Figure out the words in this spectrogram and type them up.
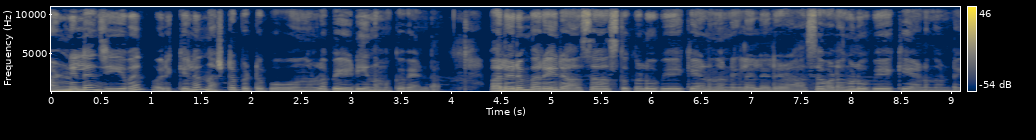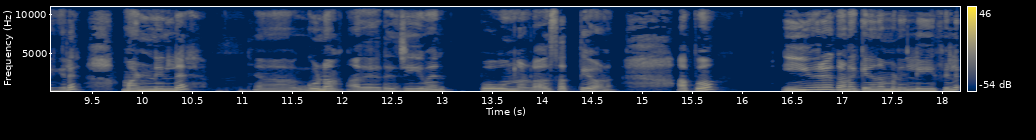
മണ്ണിലെ ജീവൻ ഒരിക്കലും നഷ്ടപ്പെട്ടു പോകുമെന്നുള്ള പേടിയും നമുക്ക് വേണ്ട. പലരും പറയും രാസവസ്തുക്കൾ ഉപയോഗിക്കുകയാണെന്നുണ്ടെങ്കിൽ അല്ലെങ്കിൽ രാസവളങ്ങൾ ഉപയോഗിക്കുകയാണെന്നുണ്ടെങ്കിൽ മണ്ണിലെ ഗുണം അതായത് ജീവൻ പോകും എന്നുള്ളത് സത്യമാണ്. അപ്പോൾ ഈ ഒരു കണക്കിന് നമ്മൾ ലീഫിൽ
